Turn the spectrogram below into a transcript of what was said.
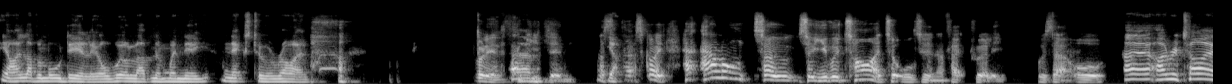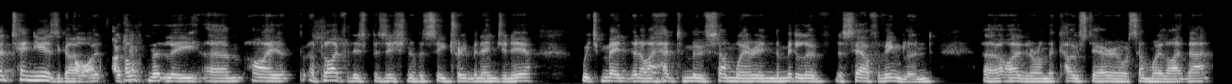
you know I love them all dearly, or will love them when the next two arrive. brilliant, thank um, you, Tim. That's, yeah. that's great. How, how, long? So, so you retired to Alton, in effect, really? Was that or? Uh, I retired ten years ago. Oh, okay. Ultimately, um, I applied for this position of a seed treatment engineer, which meant that I had to move somewhere in the middle of the south of England, uh, either on the coast area or somewhere like that.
